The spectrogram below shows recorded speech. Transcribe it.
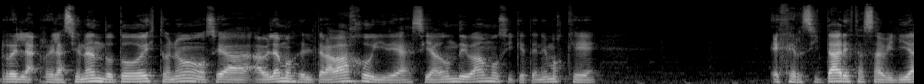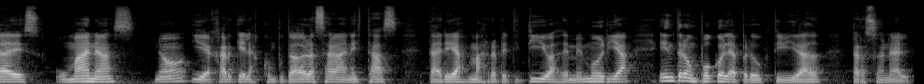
relacionando todo esto, ¿no? O sea, hablamos del trabajo y de hacia dónde vamos y que tenemos que ejercitar estas habilidades humanas, ¿no? Y dejar que las computadoras hagan estas tareas más repetitivas de memoria, entra un poco la productividad personal.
